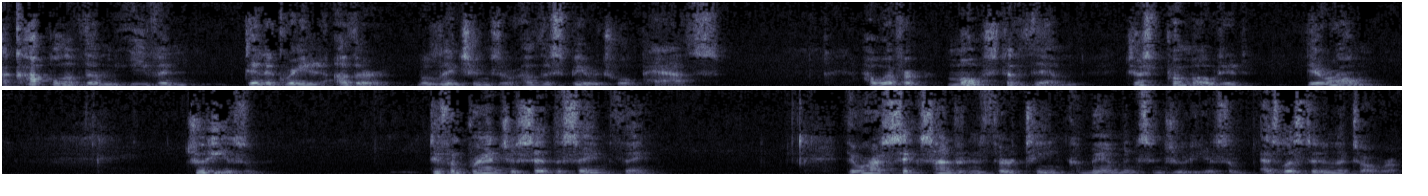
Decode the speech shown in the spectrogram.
A couple of them even denigrated other religions or other spiritual paths. However, most of them just promoted their own. Judaism, different branches said the same thing. There are 613 commandments in Judaism, as listed in the Torah.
